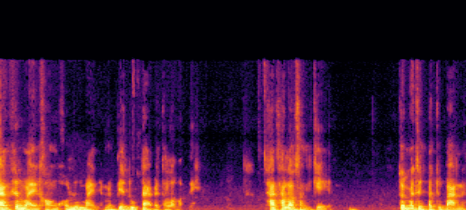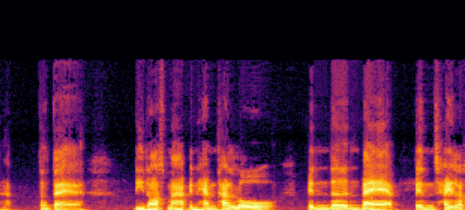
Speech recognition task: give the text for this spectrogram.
การเคลื่อนไหวของคนรุ่นใหม่เนี่ยมันเปลี่ยนรูปแบบไปตลอดเลยถ้าถ้าเราสังเกต จนมาถึงปัจจุบันนะครับ ตั้งแต่ DDoS มาเป็นแฮมทาโ o เป็นเดินแบบ เป็นใช้ละ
